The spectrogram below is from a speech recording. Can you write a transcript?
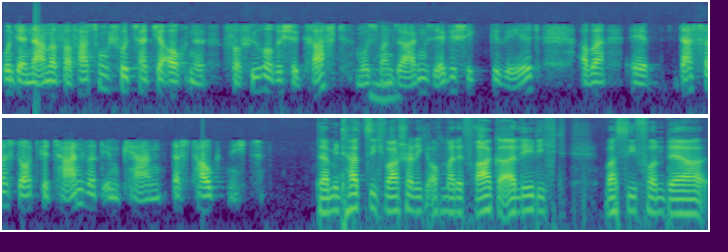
und der Name Verfassungsschutz hat ja auch eine verführerische Kraft, muss man mhm. sagen, sehr geschickt gewählt. Aber äh, das, was dort getan wird im Kern, das taugt nichts. Damit hat sich wahrscheinlich auch meine Frage erledigt, was Sie von der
